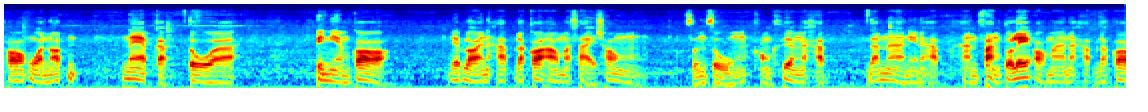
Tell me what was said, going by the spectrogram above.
พอหัวน็อตแนบกับตัวปีเนียมก็เรียบร้อยนะครับ แล้วก็เอามาใส่ช่องส่วนสูงของเครื่องนะครับ ด้านหน้านี้นะครับ หันฝั่งตัวเลขออกมานะครับ แล้วก็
